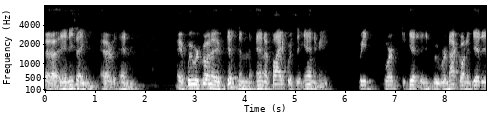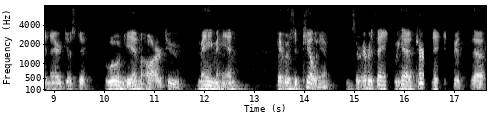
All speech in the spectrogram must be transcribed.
uh, anything. Uh, and if we were going to get in, in a fight with the enemy, we weren't to get in, we were not going to get in there just to wound him or to maim him. It was to kill him. And so everything we had terminated with uh,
